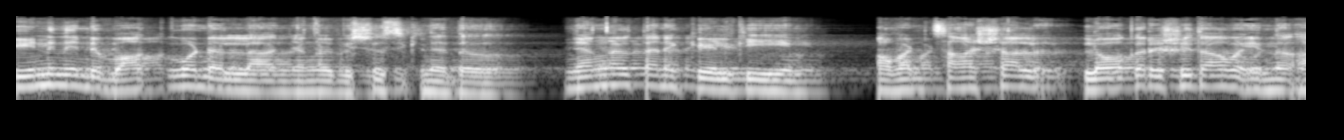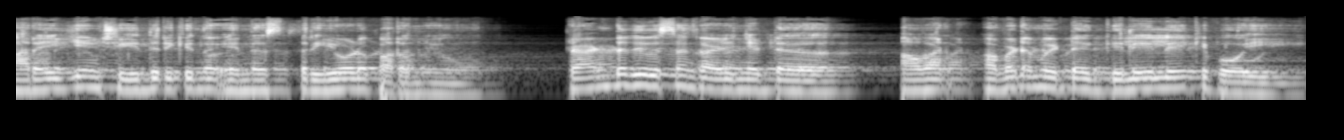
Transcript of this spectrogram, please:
ഇനി നിന്റെ വാക്കുകൊണ്ടല്ല ഞങ്ങൾ വിശ്വസിക്കുന്നത്. ഞങ്ങൾ തന്നെ കേൾക്കുകയും അവൻ സാക്ഷാൽ ലോകരക്ഷിതാവ് എന്ന് അറിയുകയും ചെയ്തിരിക്കുന്നു എന്ന് സ്ത്രീയോട് പറഞ്ഞു. രണ്ടു ദിവസം കഴിഞ്ഞിട്ട് അവൻ അവിടെ വിട്ട് ഗിലയിലേക്ക് പോയി.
